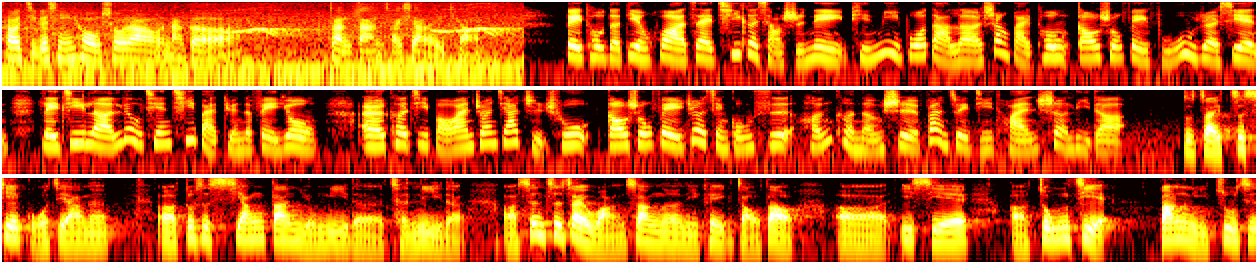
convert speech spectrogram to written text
他几个星期后收到那个账单，才吓了一跳。被偷的电话在七个小时内频密拨打了上百通高收费服务热线，累积了六千七百元的费用。而科技保安专家指出，高收费热线公司很可能是犯罪集团设立的。是在这些国家呢，呃，都是相当容易的成立的啊，甚至在网上呢，你可以找到呃一些。呃，中介帮你注册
